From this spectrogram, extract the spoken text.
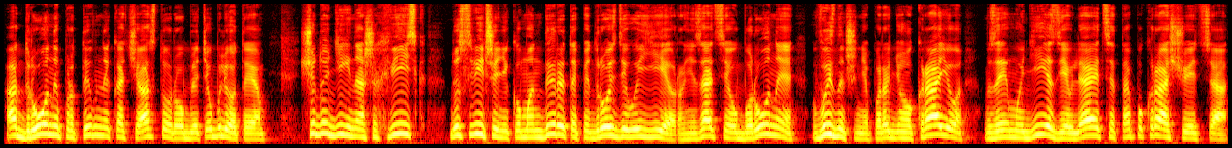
а дрони противника часто роблять обльоти. Щодо дій наших військ, досвідчені командири та підрозділи є. Організація оборони, визначення переднього краю, взаємодія з'являється та покращується.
